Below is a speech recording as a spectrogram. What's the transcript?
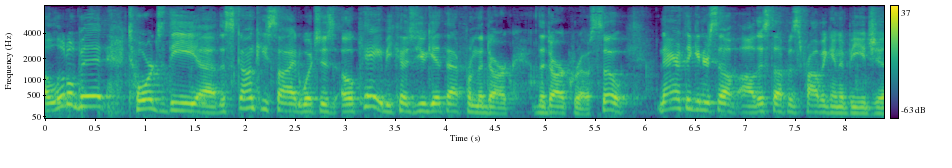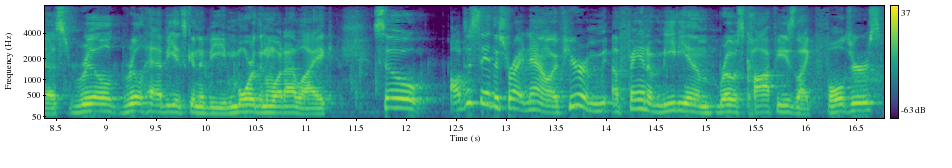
A little bit towards the uh, the skunky side, which is okay because you get that from the dark the dark roast. So now you're thinking to yourself, oh, this stuff is probably going to be just real real heavy. It's going to be more than what I like. So I'll just say this right now: if you're a, a fan of medium roast coffees like Folgers,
